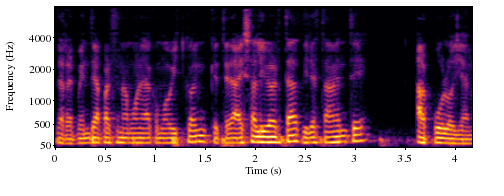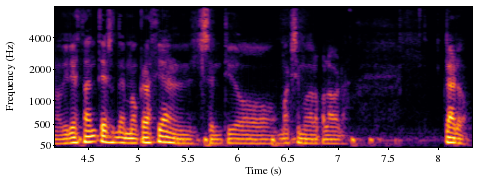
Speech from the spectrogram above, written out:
De repente aparece una moneda como Bitcoin que te da esa libertad directamente al pueblo llano. Directamente es democracia en el sentido máximo de la palabra. Claro,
